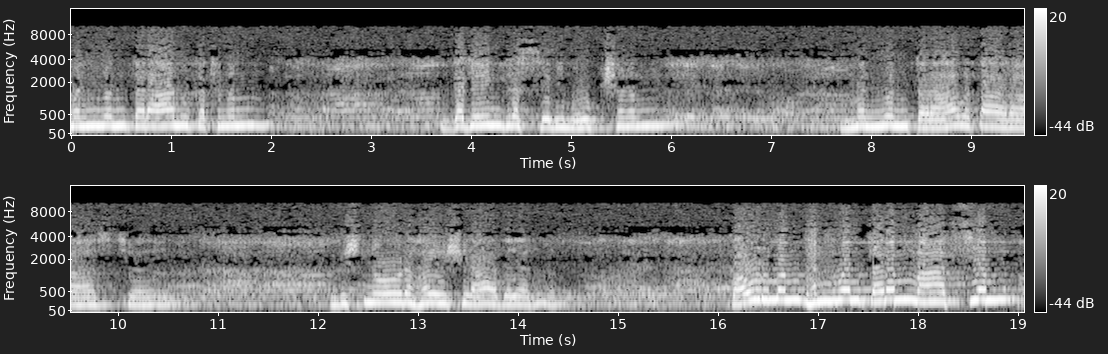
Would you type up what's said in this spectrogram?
मन्वन्तरानुकथनम्। गजेन्द्रस्य विमोक्षणम्। मन्वन्तरावताराश्च। विष्णोर्हर्षिरादयः कौर्मम् धन्वन्तरम् मात्स्यम्।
